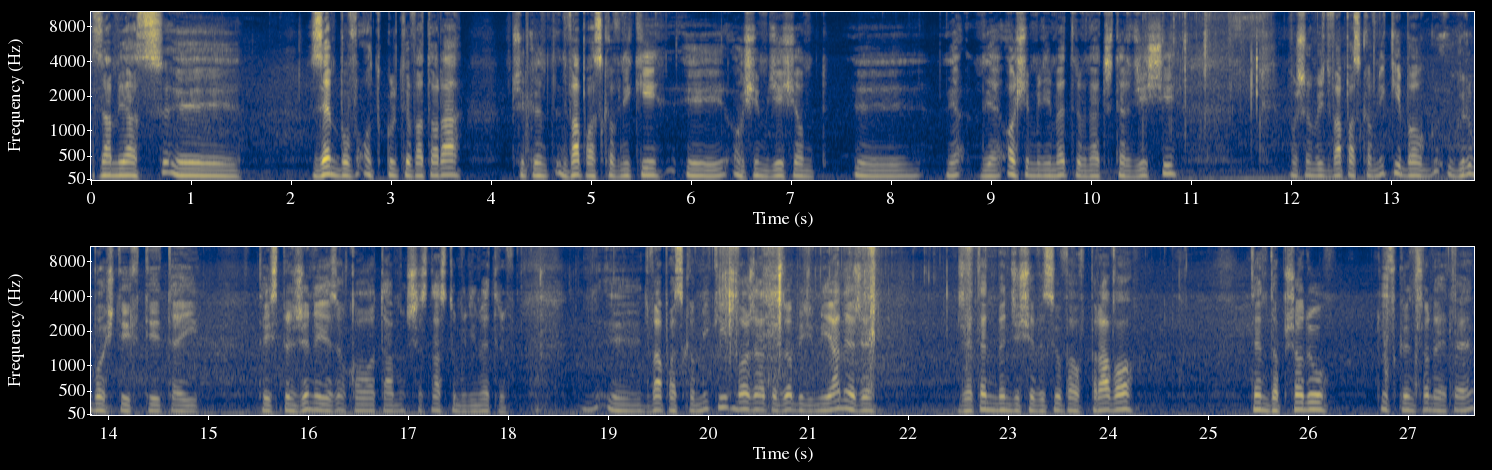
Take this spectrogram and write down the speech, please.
zamiast zębów od kultywatora dwa płaskowniki i 80 y, nie, nie, 8 mm na 40 muszą być dwa paskowniki, bo grubość tych, ty, tej, tej sprężyny jest około tam 16 mm. Y, Dwa paskowniki. Można to zrobić w mijane, że, że ten będzie się wysuwał w prawo, ten do przodu, tu skręcone te.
